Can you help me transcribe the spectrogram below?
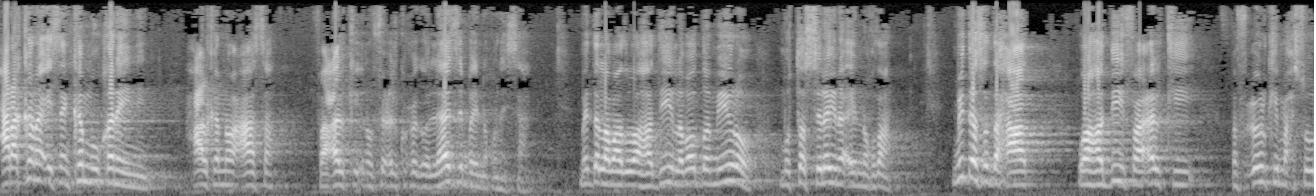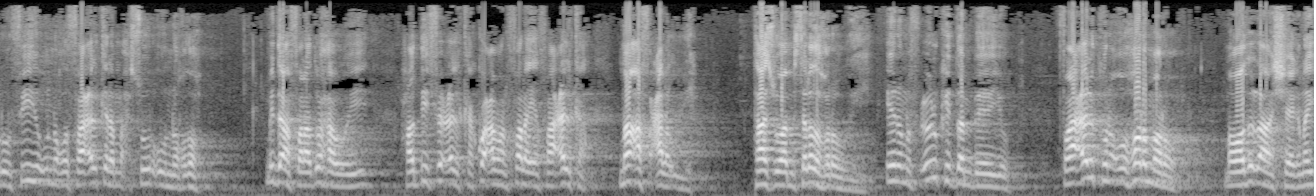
xarakana aysan ka muuqanaynin xaalka noocaasa faacilkii inuu ficil ku xigo laazim bay noqonaysaa midda labaad waa haddii laba damiiro mutasilayna ay noqdaan. Midda saddexaad waa haddii faacilkii mafcuulkii maxsuurun fiihi uu noqdo faacilkiina maxsuur uu noqdo. Midda afraad waxaa weeye haddii ficilka ku camalfalaya faacilka maa afcala uu yahay. Taas waa masalada hore weeye. Inuu mafcuulkii dambeeyo faacilkuna uu hormaro mawaadicda aan sheegnay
